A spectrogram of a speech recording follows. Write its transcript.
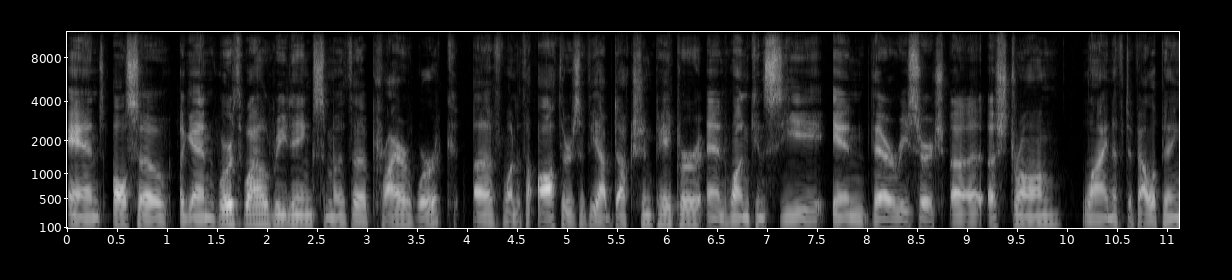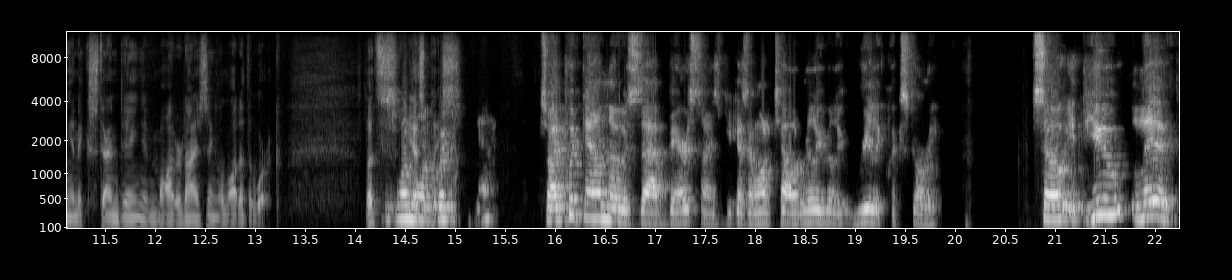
and also again worthwhile reading some of the prior work of one of the authors of the abduction paper and one can see in their research uh, a strong line of developing and extending and modernizing a lot of the work. Let's Just one yes, more please. quick so i put down those uh, bear signs because i want to tell a really really really quick story. So if you live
